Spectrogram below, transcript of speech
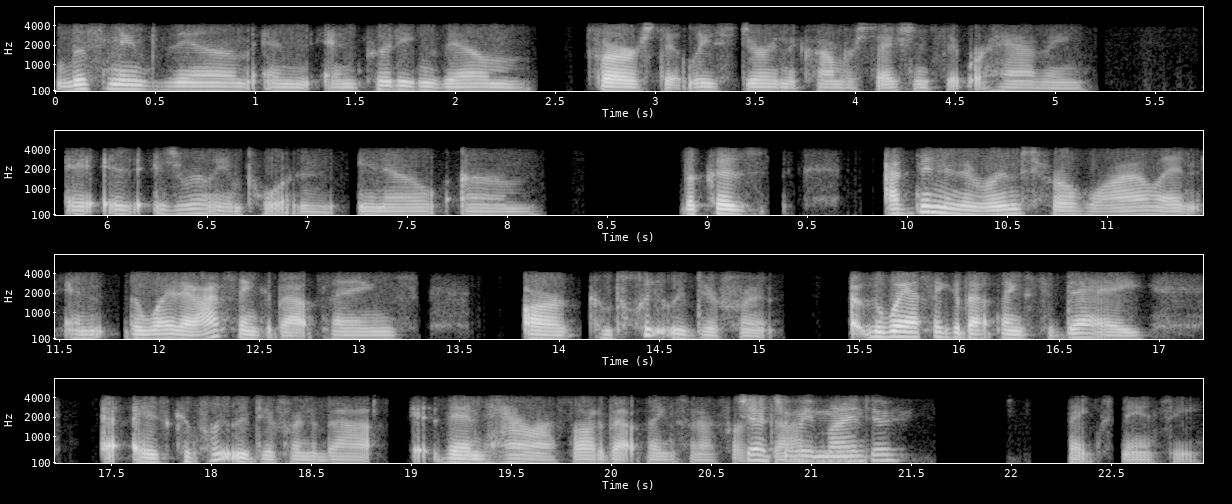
listening to them and and putting them first, at least during the conversations that we're having, is, is really important, you know, um, because I've been in the rooms for a while, and and the way that I think about things are completely different. The way I think about things today uh, is completely different about than how I thought about things when I first Gentle got reminder. Here. Thanks, Nancy.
